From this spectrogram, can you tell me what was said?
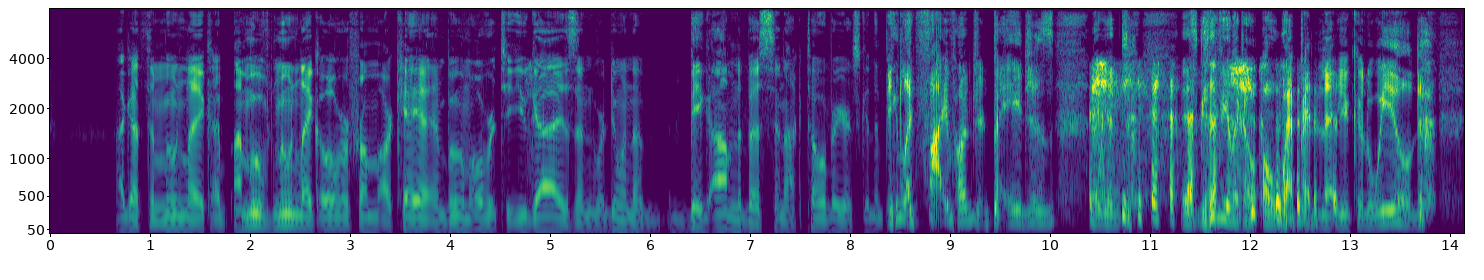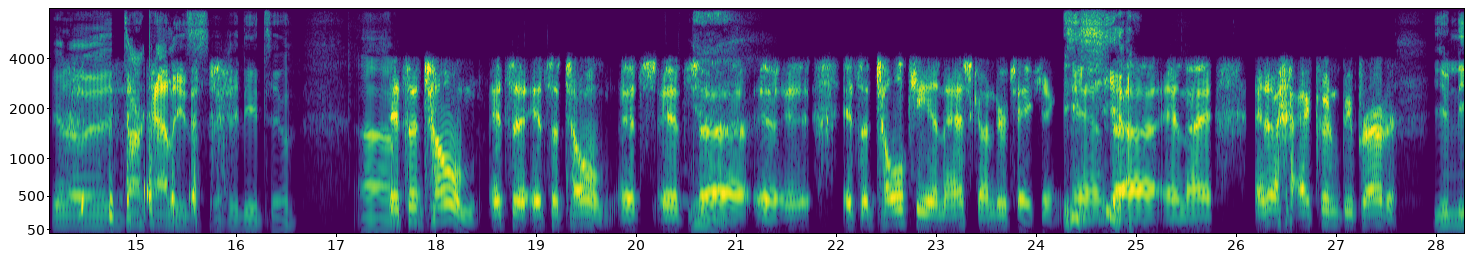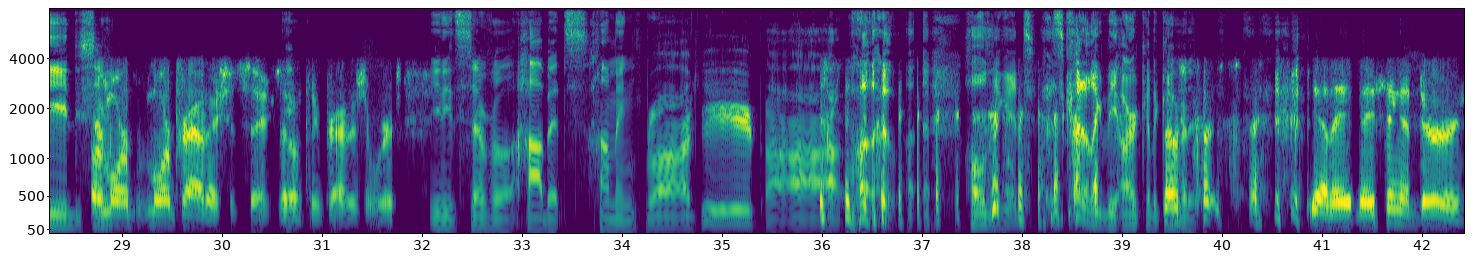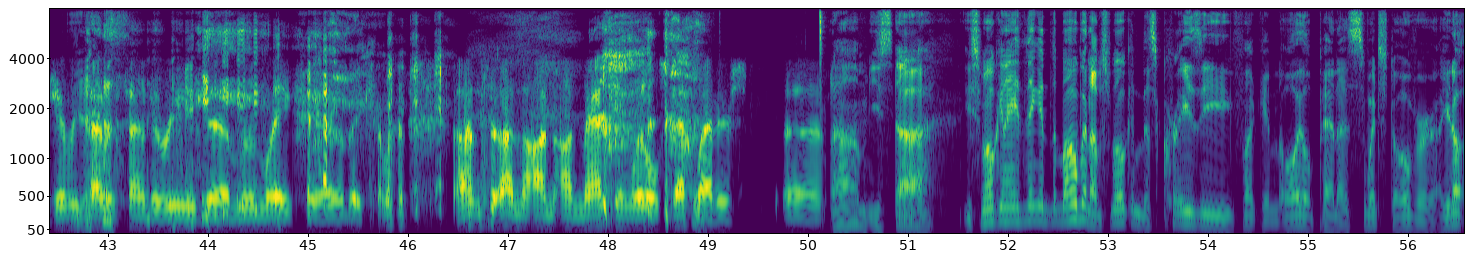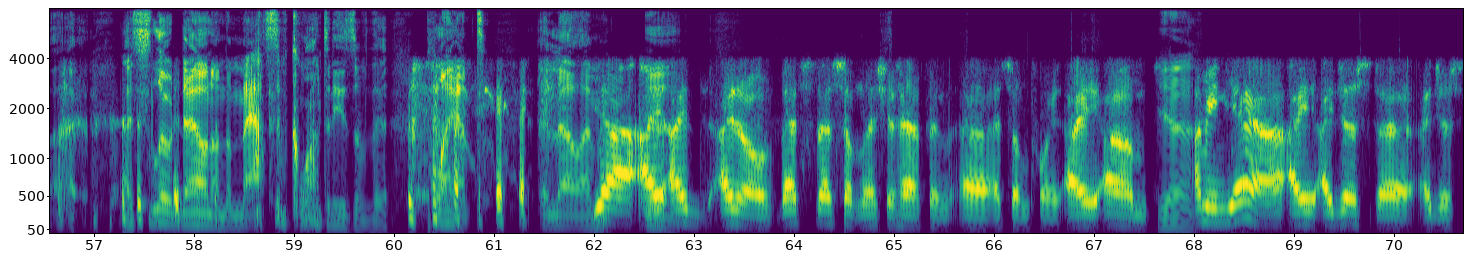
I got the Moon Lake. I, I moved Moon Lake over from Archaia and Boom over to you guys, and we're doing a big omnibus in October. It's going to be like 500 pages. Like it, it's going to be like a, a weapon that you can wield, you know, in dark alleys if you need to. Um, It's a tome. It's a it's a tome. It's it's Yeah. uh it, it's a Tolkien esque undertaking, and Yeah. uh, and I and I, I couldn't be prouder, you need or more more proud, I should say, 'cause I don't think proud is a word. you need several hobbits humming, holding it. It's kind of like the Ark of the Covenant. yeah, they they sing a dirge every Yeah. time it's time to read uh, Moon Lake. Uh, they come on on, on on on matching little step ladders. Uh, Um, you uh, you smoking anything at the moment? I'm smoking this crazy fucking oil pen. I switched over. You know, I, I slowed down on the massive quantities of the plant, and now I'm yeah, I, yeah. I I know that's that's something that should happen uh, at some point. I um yeah. I mean yeah I I just uh, I just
